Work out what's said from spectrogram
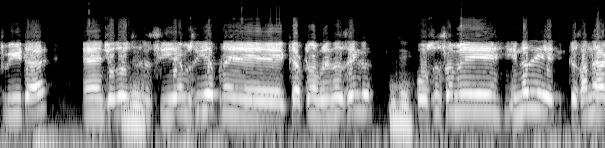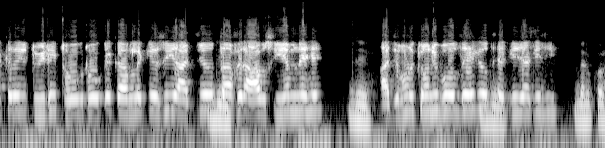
ਟਵੀਟ ਹੈ। ਜਦੋਂ। ਸੀਐਮ ਸੀ ਆਪਣੇ ਕੈਪਟਨ ਅਮਰਿੰਦਰ ਸਿੰਘ ਉਸ ਸਮੇਂ ਇਹਨਾਂ ਦੇ ਕਿਸਾਨਾਂ ਹੱਕ ਦੇ ਟਵੀਟ ਠੋਕ ਠੋਕ ਕੇ ਕਰਨ ਲੱਗੇ ਸੀ। ਅੱਜ। ਤਾਂ ਫਿਰ ਆਪ ਸੀਐਮ ਨੇ ਇਹ। ਜੀ। ਅੱਜ ਹੁਣ ਕਿਉਂ ਨਹੀਂ ਬੋਲਦੇ ਹੈਗੇ। ਉੱਥੇ ਅੱਗੇ ਜਾ ਕੇ ਜੀ? ਬਿਲਕੁਲ।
